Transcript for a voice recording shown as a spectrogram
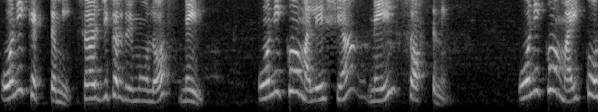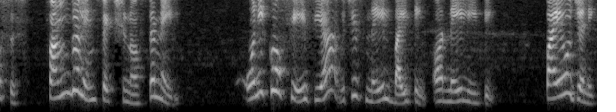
Onychectomy, surgical removal of nail. Onychomalacia, nail softening. Onychomycosis, fungal infection of the nail. Onychophagia, which is nail biting or nail eating. Pyogenic,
